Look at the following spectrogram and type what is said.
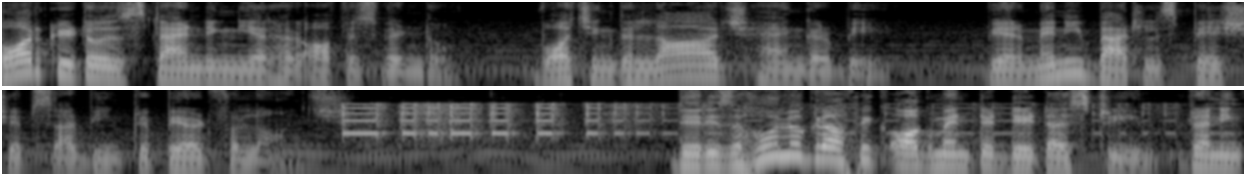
War Krito is standing near her office window, watching the large hangar bay, where many battle spaceships are being prepared for launch. There is a holographic augmented data stream running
